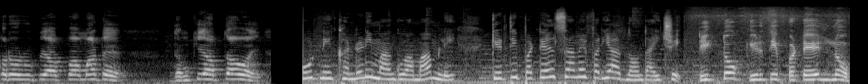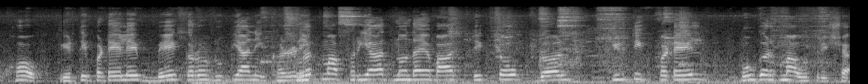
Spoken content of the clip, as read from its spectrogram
કરોડ રૂપિયા આપવા માટે ધમકી આપતા હોય. કોર્ટની ખંડણી માંગવા મામલે કીર્તિ પટેલ સામે ફરિયાદ નોંધાઈ છે. ટિકટોક કીર્તિ પટેલનો ખોફ. કીર્તિ પટેલે બે કરોડ રૂપિયાની ખંડણી સુરતમાં ફરિયાદ નોંધાયા બાદ ટિકટોક ગર્લ કીર્તિ પટેલ ભૂગર્ભમાં ઉતરી છે.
